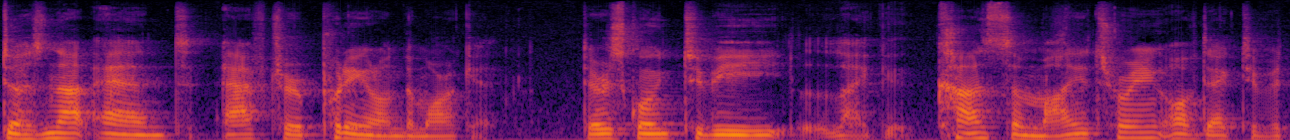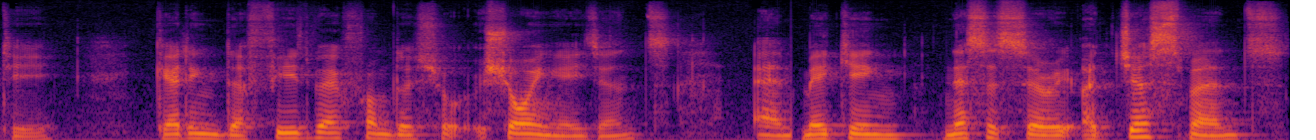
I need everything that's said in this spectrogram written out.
does not end after putting it on the market. There's going to be like constant monitoring of the activity getting the feedback from the showing agents and making necessary adjustments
